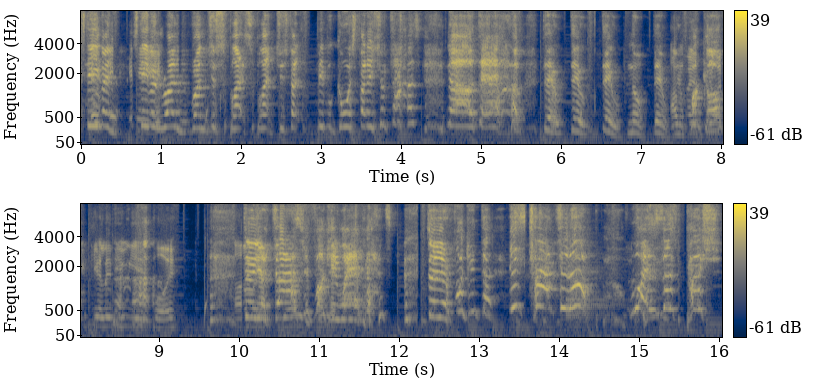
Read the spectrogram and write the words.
Stephen, Stephen, eh, eh. run, run, just split, split, just fin- people go as finish your task. No, Dale, Dale, Dale, Dale, no, Dale, I'm Dale fuck off. killing you, you boy. Do your task, you fucking weapons! Do your fucking task! He's catching up! What is this push?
